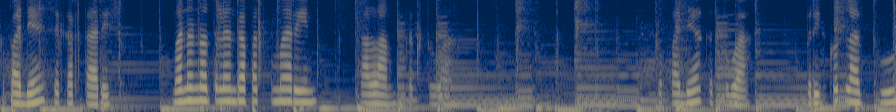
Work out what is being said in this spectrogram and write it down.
Kepada Sekretaris, mana notulen rapat kemarin? Salam, Ketua kepada ketua. Berikut lagu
